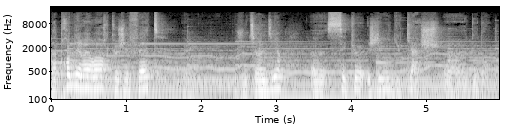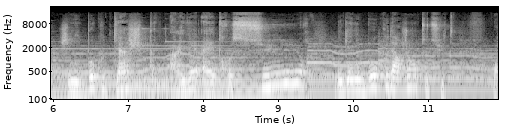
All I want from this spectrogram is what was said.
La première erreur que j'ai faite, je tiens à le dire, euh, c'est que j'ai mis du cash euh, dedans. J'ai mis beaucoup de cash pour arriver à être sûr de gagner beaucoup d'argent tout de suite. Bon,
